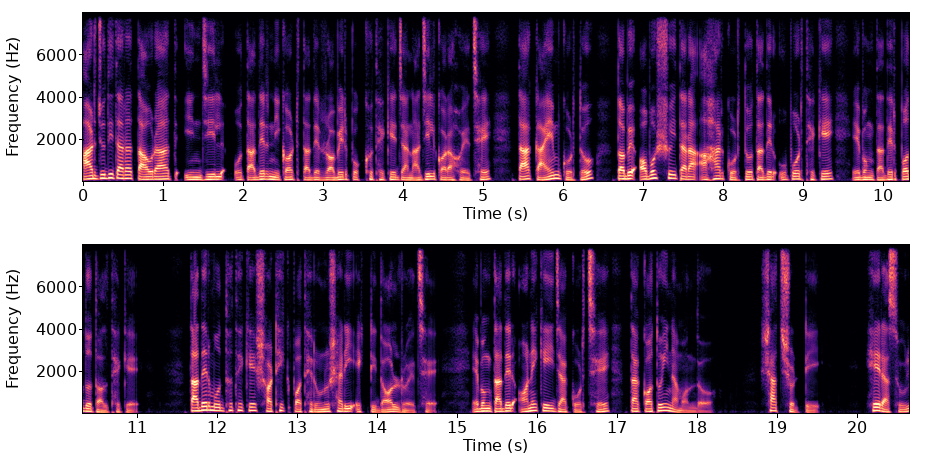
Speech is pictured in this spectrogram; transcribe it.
আর যদি তারা তাওরাত ইঞ্জিল ও তাদের নিকট তাদের রবের পক্ষ থেকে যা নাজিল করা হয়েছে তা কায়েম করত, তবে অবশ্যই তারা আহার করত তাদের উপর থেকে এবং তাদের পদতল থেকে। তাদের মধ্য থেকে সঠিক পথের অনুসারী একটি দল রয়েছে, এবং তাদের অনেকেই যা করছে তা কতই না মন্দ। সাতষট্টি। হে রাসুল,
